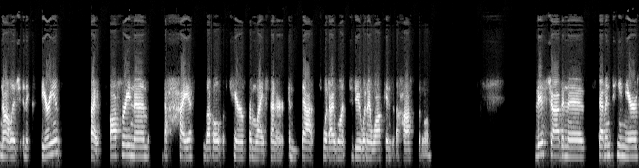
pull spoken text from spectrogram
knowledge, and experience by offering them the highest level of care from Life Center. And that's what I want to do when I walk into the hospital. This job in the 17 years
